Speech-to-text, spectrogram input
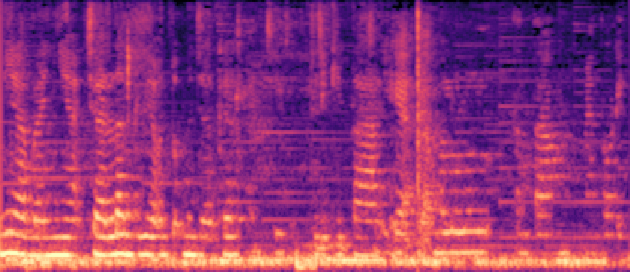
ini ya banyak jalan gitu ya untuk menjaga diri kita. ya nggak melulu tentang mentoring.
